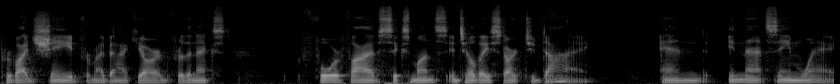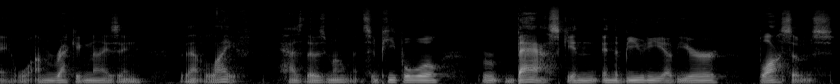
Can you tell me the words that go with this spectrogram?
provide shade for my backyard for the next four five six months until they start to die and in that same way i'm recognizing that life has those moments and people will bask in in the beauty of your blossoms,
